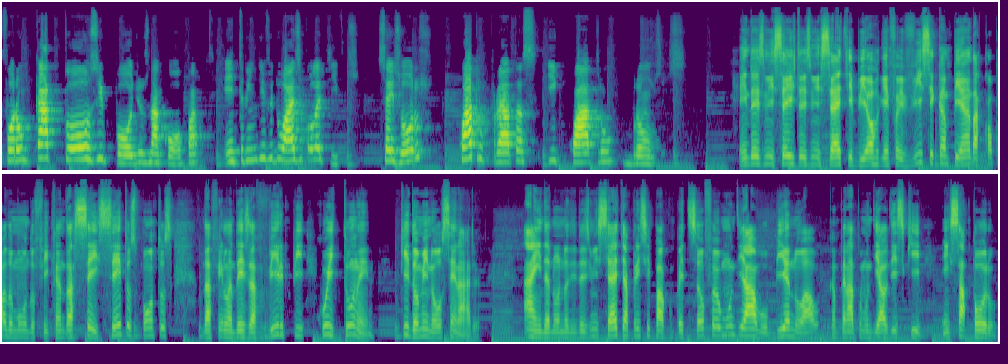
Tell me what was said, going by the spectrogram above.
foram 14 pódios na Copa, entre individuais e coletivos. Seis ouros, quatro pratas e quatro bronzes. Em 2006 e 2007, Bjorgen foi vice-campeã da Copa do Mundo, ficando a 600 pontos da finlandesa Virpi Kuitunen, que dominou o cenário. Ainda no ano de 2007, a principal competição foi o Mundial, o bianual Campeonato Mundial de Esqui, em Sapporo.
